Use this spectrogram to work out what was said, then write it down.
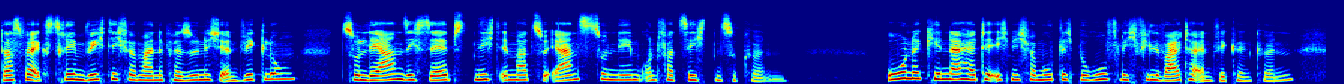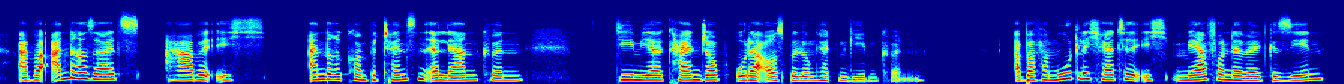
Das war extrem wichtig für meine persönliche Entwicklung, zu lernen, sich selbst nicht immer zu ernst zu nehmen und verzichten zu können. Ohne Kinder hätte ich mich vermutlich beruflich viel weiterentwickeln können, aber andererseits habe ich andere Kompetenzen erlernen können, die mir keinen Job oder Ausbildung hätten geben können. Aber vermutlich hätte ich mehr von der Welt gesehen,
